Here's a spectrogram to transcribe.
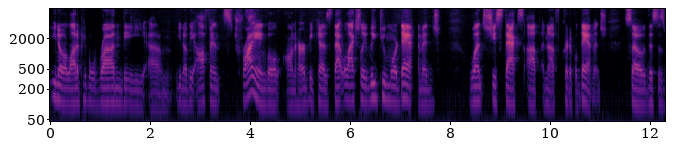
you know a lot of people run the um you know the offense triangle on her because that will actually lead to more damage once she stacks up enough critical damage So this is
